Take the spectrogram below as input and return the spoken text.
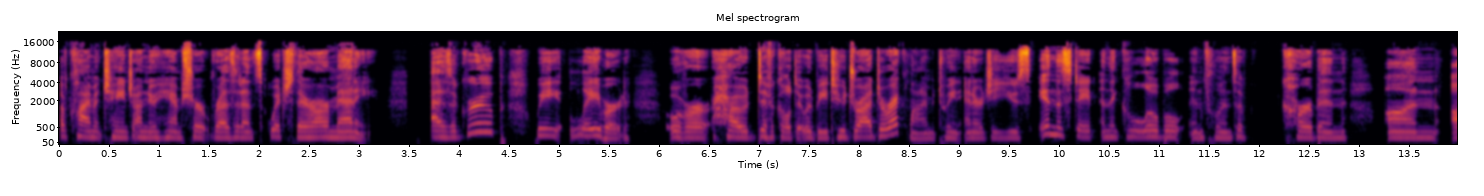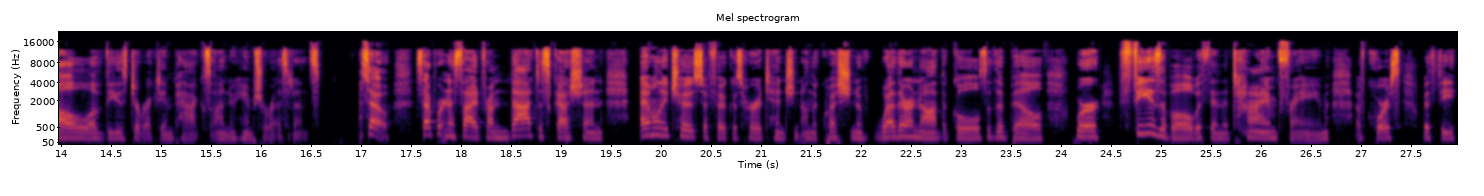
of climate change on New Hampshire residents, which there are many. As a group, we labored over how difficult it would be to draw a direct line between energy use in the state and the global influence of carbon on all of these direct impacts on New Hampshire residents. So, separate and aside from that discussion, Emily chose to focus her attention on the question of whether or not the goals of the bill were feasible within the time frame, of course, with the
